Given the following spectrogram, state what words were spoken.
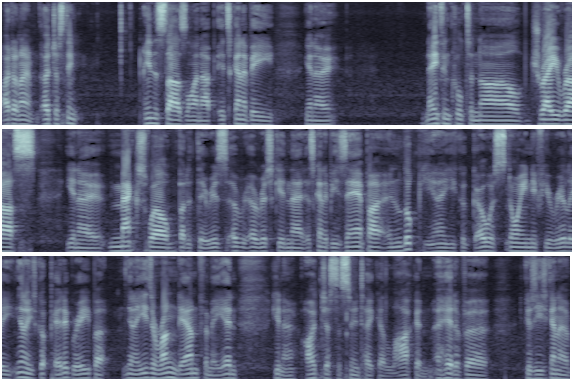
I don't know. I just think in the Stars lineup, it's going to be you know Nathan Coulter-Nile, Dre Russ you know, Maxwell, but there is a, a, risk in that it's going to be Zampa. And look, you know, you could go with Stoin if you really, you know, he's got pedigree, but, you know, he's a rung down for me. And, you know, I'd just as soon take a Larkin ahead of a, because he's going to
